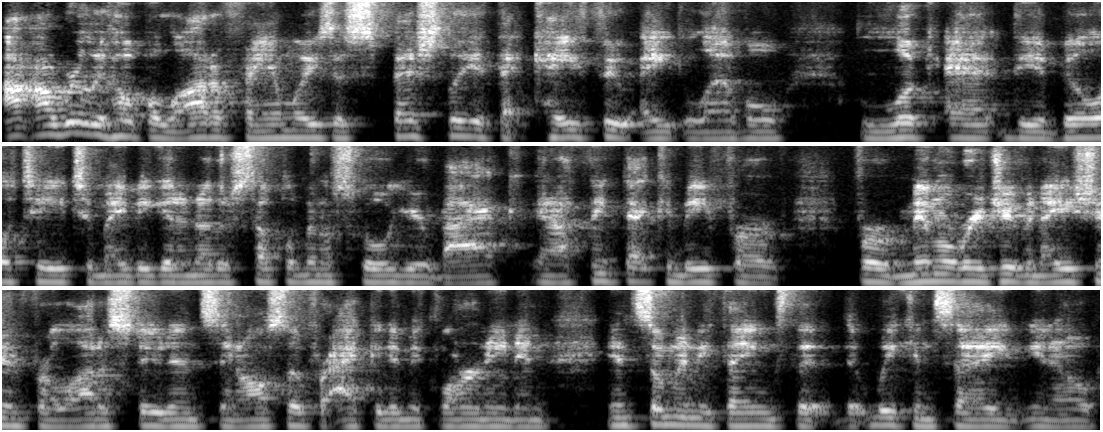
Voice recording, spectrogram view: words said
I, I really hope a lot of families, especially at that K through eight level, look at the ability to maybe get another supplemental school year back. And I think that can be for for mental rejuvenation for a lot of students and also for academic learning and and so many things that that we can say, you know,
